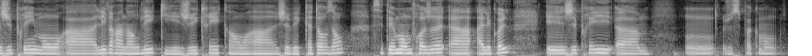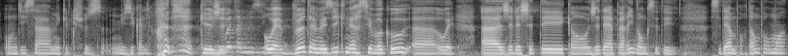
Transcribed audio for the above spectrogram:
j'ai pris mon livre en anglais que j'ai écrit quand j'avais 14 ans. C'était mon projet à l'école. Et j'ai pris je sais pas comment on dit ça, mais quelque chose musical. que j'ai... boîte à musique. Ouais, boîte à musique, merci beaucoup. Euh, ouais, euh, je l'ai acheté quand j'étais à Paris, donc c'était, c'était important pour moi.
